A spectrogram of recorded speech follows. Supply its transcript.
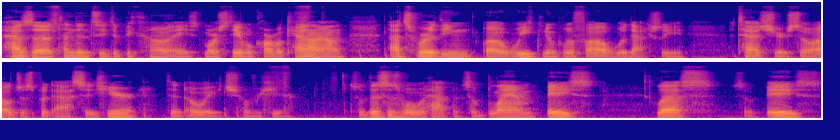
has a tendency to become a more stable carbocation, that's where the uh, weak nucleophile would actually attach here. So I'll just put acid here, then OH over here. So this is what would happen. So blam base less, so base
